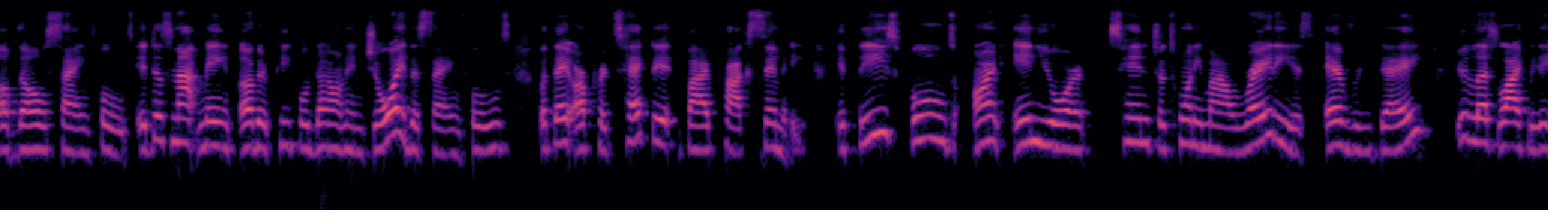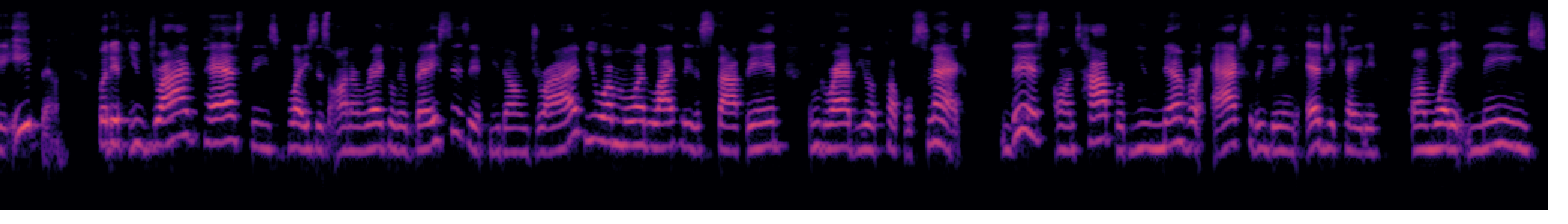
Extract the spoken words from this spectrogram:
of those same foods. It does not mean other people don't enjoy the same foods, but they are protected by proximity. If these foods aren't in your 10 to 20 mile radius every day, you're less likely to eat them. But if you drive past these places on a regular basis, if you don't drive, you are more likely to stop in and grab you a couple snacks. This on top of you never actually being educated on what it means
